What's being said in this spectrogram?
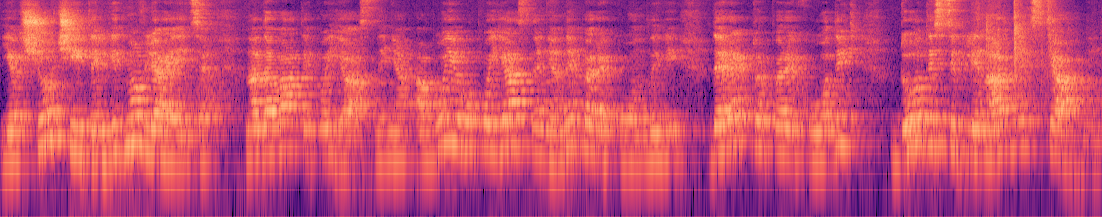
Якщо вчитель відмовляється надавати пояснення або його пояснення непереконливі, директор переходить до дисциплінарних стягнень.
